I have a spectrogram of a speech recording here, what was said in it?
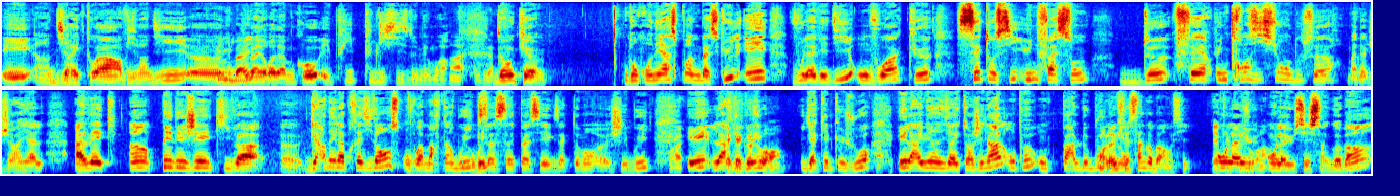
et un directoire, Vivendi, euh, Unibail, Rodamco et puis Publicis de mémoire. donc euh, donc on est à ce point de bascule et vous l'avez dit, on voit que c'est aussi une façon de faire une transition en douceur managériale avec un PDG qui va euh, garder la présidence. On voit Martin Bouygues, ça s'est passé exactement euh, chez Bouygues. Et il y a quelques jours. Hein. Il y a quelques jours. Et l'arrivée d'un directeur général, on peut, on parle de Bouygues. On l'a eu chez Saint-Gobain aussi. Il y a on l'a eu, on l'a eu chez Saint-Gobain.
